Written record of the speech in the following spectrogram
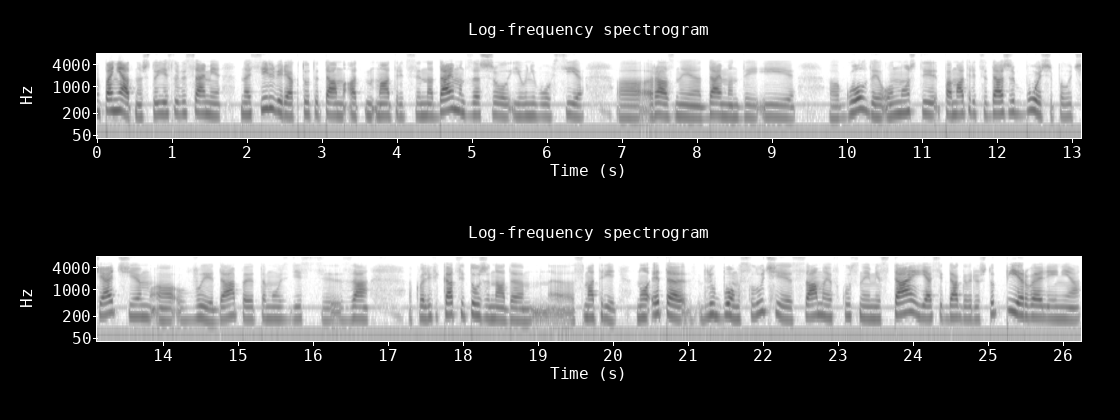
Ну, понятно, что если вы сами на Сильвере, а кто-то там от матрицы на Diamond зашел, и у него все э, разные Даймонды и э, голды, он может и по матрице даже больше получать, чем э, вы, да, поэтому здесь за квалификации тоже надо э, смотреть. Но это в любом случае самые вкусные места. И я всегда говорю, что первая линия,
